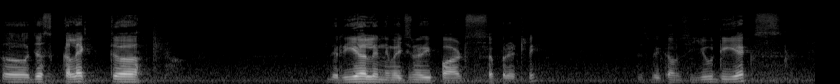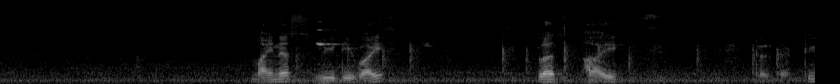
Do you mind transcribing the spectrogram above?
So, just collect uh, the real and imaginary parts separately. This becomes u dx minus v dy plus i delta t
